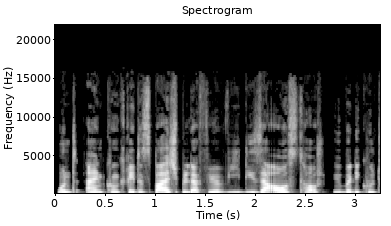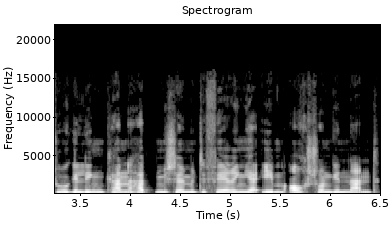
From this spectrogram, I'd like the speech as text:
Und ein konkretes Beispiel dafür, wie dieser Austausch über die Kultur gelingen kann, hat Michel Müntefering ja eben auch schon genannt.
